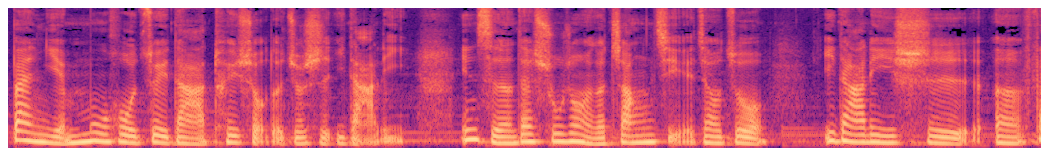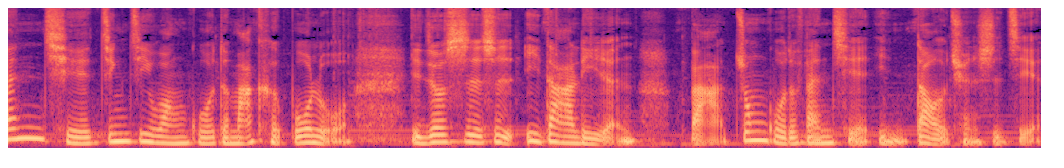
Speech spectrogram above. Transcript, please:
扮演幕后最大推手的就是意大利。因此呢，在书中有个章节叫做。意大利是呃番茄经济王国的马可波罗，也就是是意大利人把中国的番茄引到了全世界。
